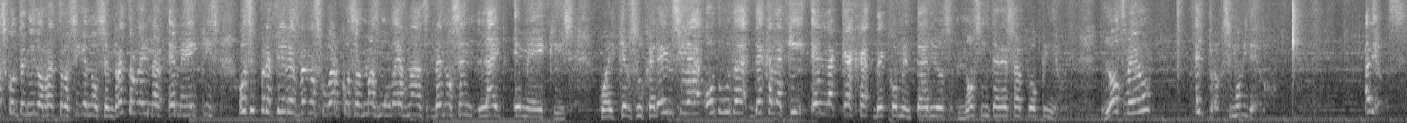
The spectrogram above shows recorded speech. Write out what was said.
Más contenido retro, síguenos en RetroGamer MX o si prefieres vernos jugar cosas más modernas, venos en Live MX. Cualquier sugerencia o duda, déjala aquí en la caja de comentarios. Nos interesa tu opinión. Los veo el próximo video. Adiós.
